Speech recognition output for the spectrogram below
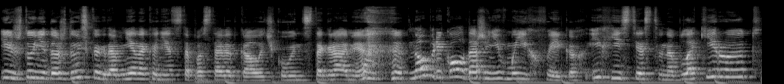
И жду не дождусь, когда мне наконец-то поставят галочку в Инстаграме. Но прикол даже не в моих фейках. Их, естественно, блокируют,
